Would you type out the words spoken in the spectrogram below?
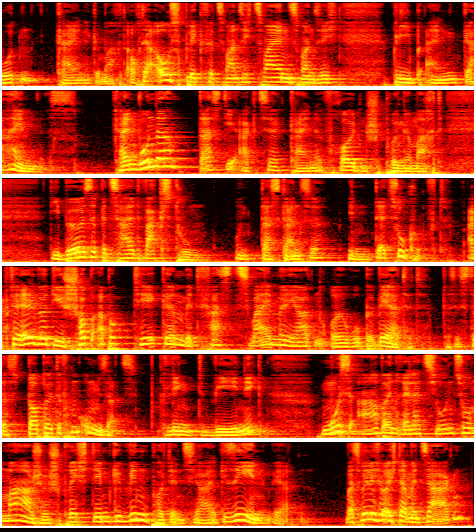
wurden keine gemacht. Auch der Ausblick für 2022 blieb ein Geheimnis. Kein Wunder, dass die Aktie keine Freudensprünge macht. Die Börse bezahlt Wachstum und das Ganze in der Zukunft. Aktuell wird die Shop-Apotheke mit fast 2 Milliarden Euro bewertet. Das ist das Doppelte vom Umsatz. Klingt wenig, muss aber in Relation zur Marge, sprich dem Gewinnpotenzial, gesehen werden. Was will ich euch damit sagen?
